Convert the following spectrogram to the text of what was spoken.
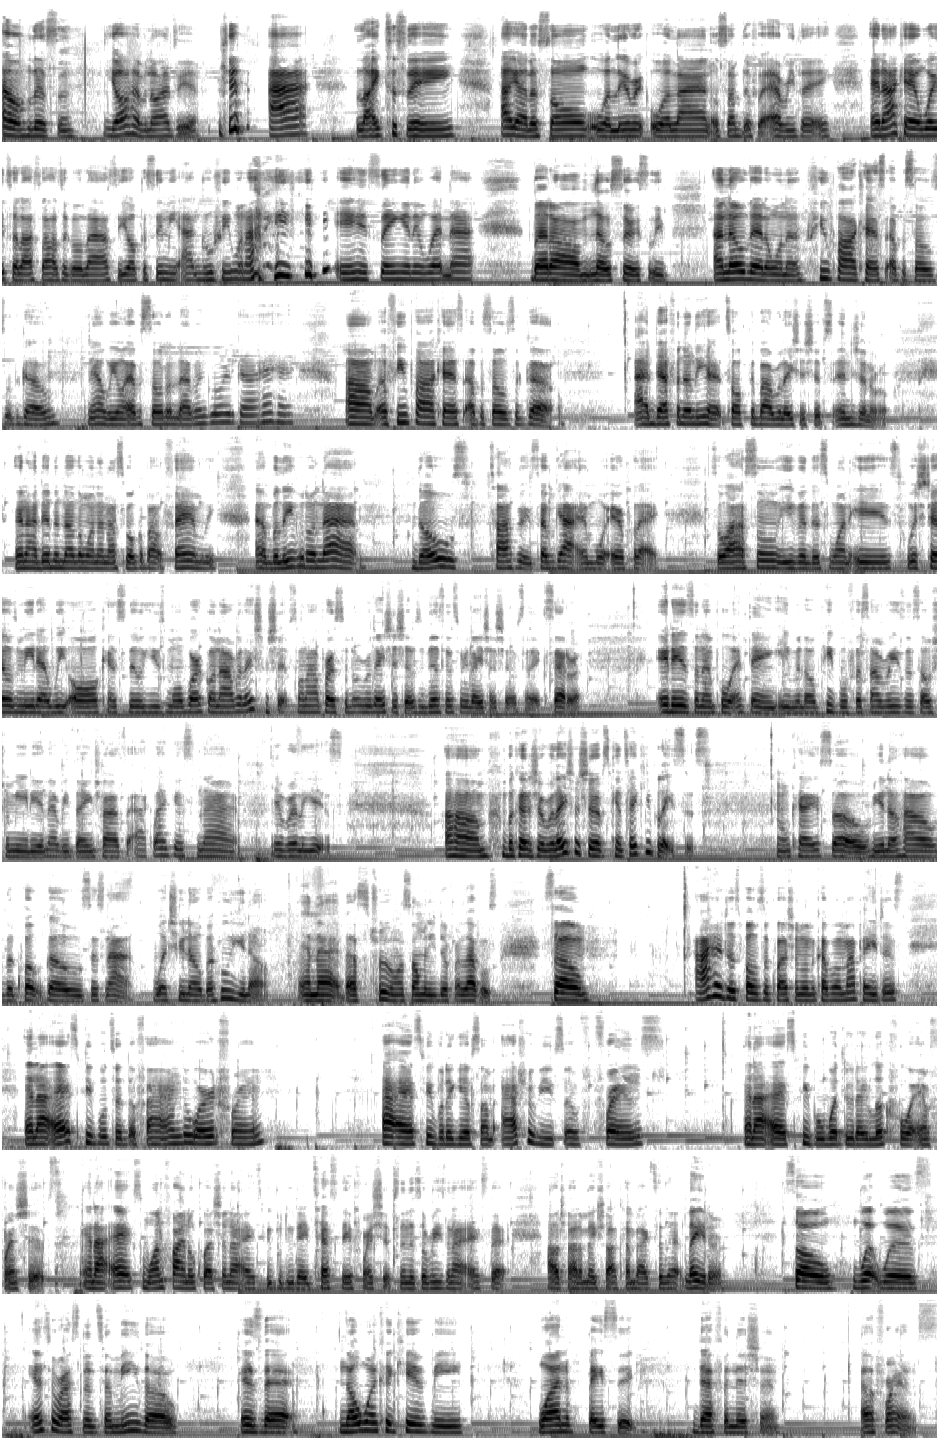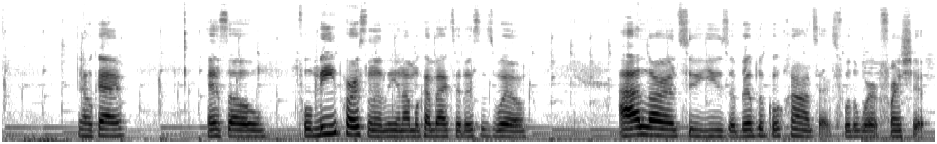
Oh, listen, y'all have no idea. I like to sing. I got a song or a lyric or a line or something for everything. And I can't wait till I start to go live so y'all can see me act goofy when I'm in singing and whatnot. But um no, seriously. I know that on a few podcast episodes ago, now we on episode 11, glory to God, hey, hey. Um, a few podcast episodes ago, I definitely had talked about relationships in general. Then I did another one and I spoke about family. And believe it or not, those topics have gotten more airplay. So I assume even this one is, which tells me that we all can still use more work on our relationships, on our personal relationships, business relationships, etc it is an important thing, even though people, for some reason, social media and everything tries to act like it's not. It really is. Um, because your relationships can take you places. Okay, so you know how the quote goes, it's not what you know, but who you know. And that that's true on so many different levels. So I had just posed a question on a couple of my pages, and I asked people to define the word friend. I asked people to give some attributes of friends and I ask people what do they look for in friendships. And I ask one final question. I ask people do they test their friendships, and it's a reason I ask that. I'll try to make sure I come back to that later. So what was interesting to me though is that no one could give me one basic definition of friends. Okay? And so for me personally, and I'm gonna come back to this as well, I learned to use a biblical context for the word friendship.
